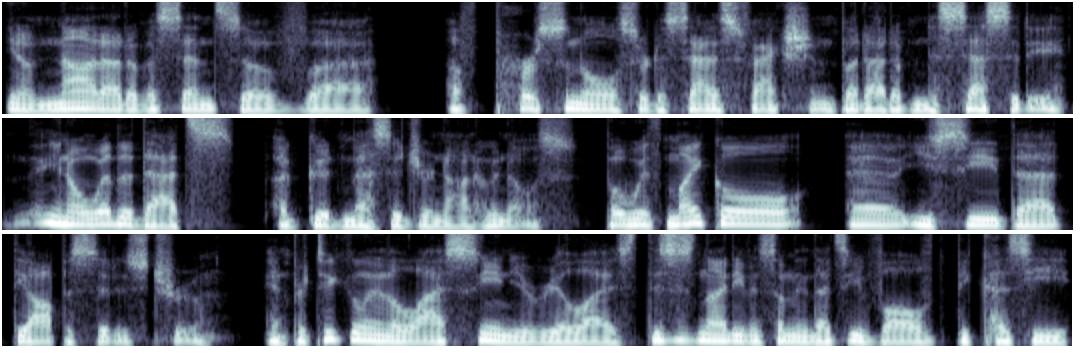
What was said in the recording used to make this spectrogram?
you know not out of a sense of uh, of personal sort of satisfaction but out of necessity. You know whether that's a good message or not, who knows? But with Michael, uh, you see that the opposite is true. And particularly in the last scene, you realize this is not even something that's evolved because he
